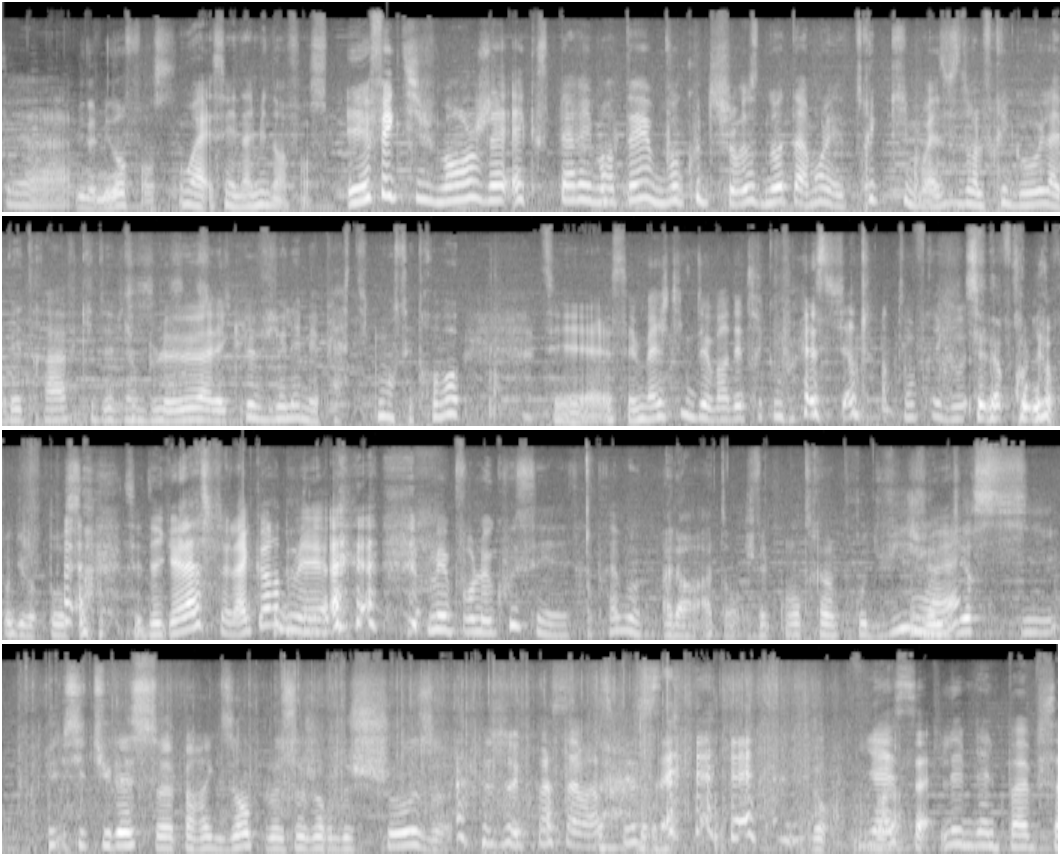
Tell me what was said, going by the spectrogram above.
C'est une amie d'enfance. Ouais, c'est une amie d'enfance. Et effectivement, j'ai expérimenté beaucoup de choses, notamment les trucs qui moisissent dans le frigo, la betterave qui devient bleue avec le violet, mais plastiquement, c'est trop beau. C'est magique de voir des trucs moisir dans ton frigo. C'est la première fois que j'entends ça. c'est dégueulasse, je te l'accorde, mais, mais pour le coup, c'est très très beau. Alors attends, je vais te montrer un produit. Je vais te dire si, si tu laisses euh, par exemple ce genre de choses. je crois savoir ce que c'est. yes, les miel pops.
